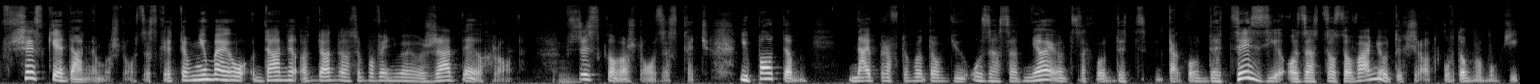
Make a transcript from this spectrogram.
Wszystkie dane można uzyskać. Tam nie mają dane, dane osobowe nie mają żadnej ochrony. Wszystko można uzyskać. I potem najprawdopodobniej uzasadniając taką, decy taką, decyzję o zastosowaniu tych środków, to dopóki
